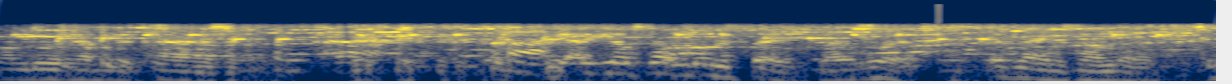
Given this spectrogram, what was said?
I'm doing have a good time. you gotta give something new to say. Like what? Let's name something else.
